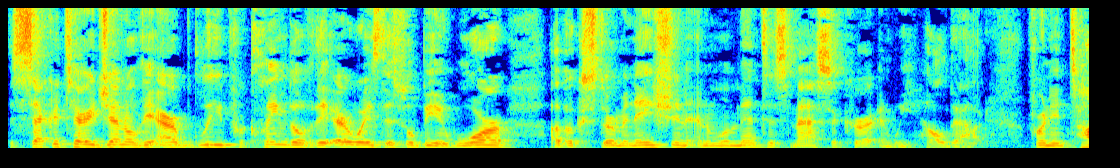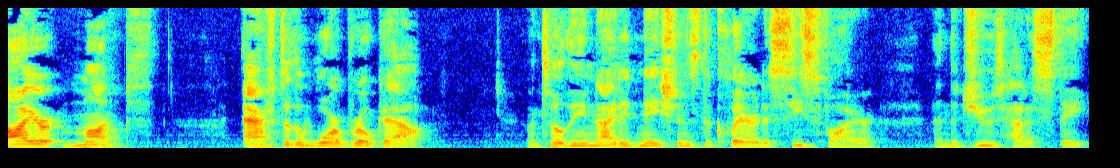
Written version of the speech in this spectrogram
The Secretary General of the Arab League proclaimed over the airways this will be a war of extermination and a momentous massacre, and we held out for an entire month after the war broke out until the United Nations declared a ceasefire and the Jews had a state.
